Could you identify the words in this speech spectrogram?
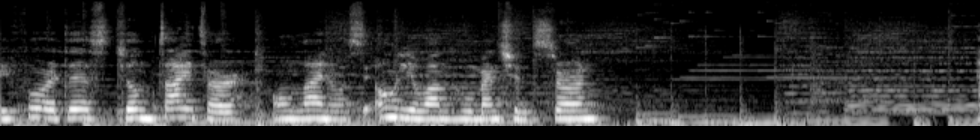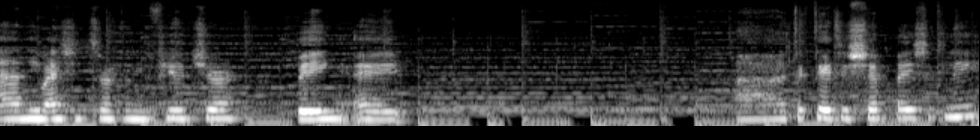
before this, John Titor online was the only one who mentioned SERN. And he mentioned SERN in the future being a uh, dictatorship basically.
